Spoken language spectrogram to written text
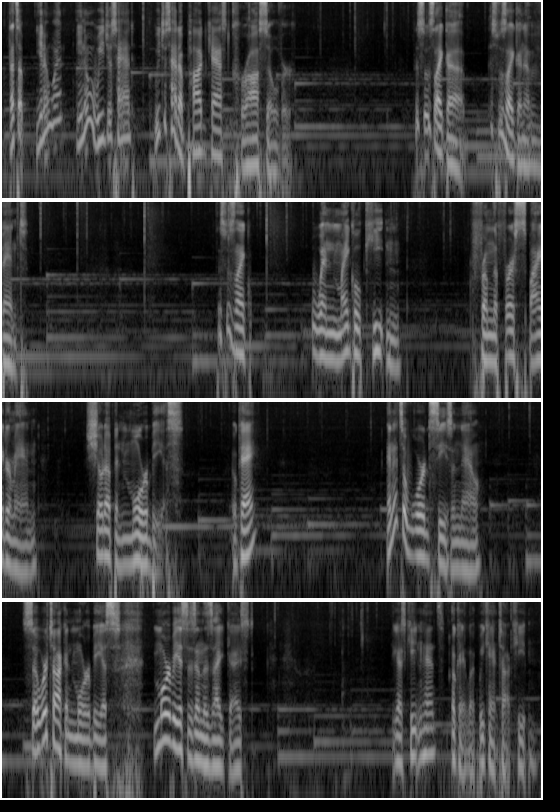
That's a, you know what? You know what we just had? We just had a podcast crossover. This was like a, this was like an event. This was like when Michael Keaton from the first Spider Man showed up in Morbius. Okay? And it's award season now. So we're talking Morbius. Morbius is in the zeitgeist. You guys Keaton heads? Okay, look, we can't talk Keaton.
